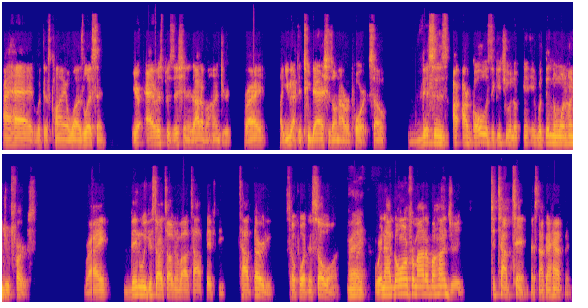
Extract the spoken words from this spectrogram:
I had with this client was, listen, your average position is out of a hundred, right? Like you got the two dashes on our report. So this is our, our goal is to get you in, the, in, within the 100 first, right? Then we can start talking about top 50, top 30, so forth and so on. Right. But we're not going from out of 100 to top 10. That's not going to happen.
